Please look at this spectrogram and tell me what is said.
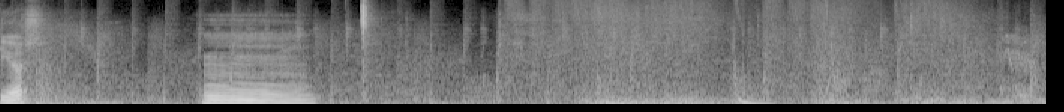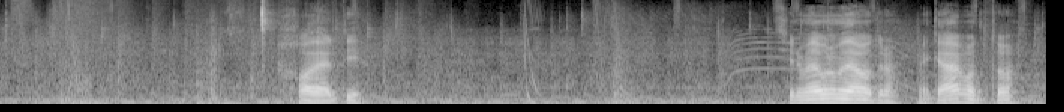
Dios. Mm. Joder, tío. Si no me da uno, me da otro. Me cago con todo.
